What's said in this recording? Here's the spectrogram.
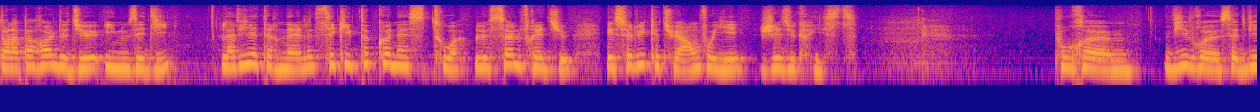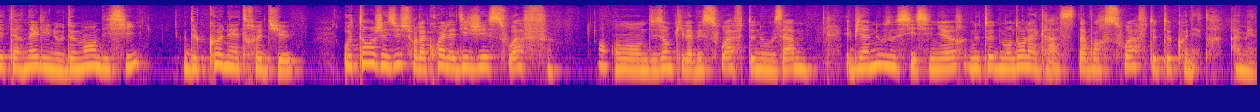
Dans la parole de Dieu, il nous est dit, la vie éternelle, c'est qu'ils te connaissent, toi, le seul vrai Dieu, et celui que tu as envoyé, Jésus-Christ. Pour euh, vivre cette vie éternelle, il nous demande ici de connaître Dieu. Autant Jésus sur la croix, il a dit j'ai soif, en disant qu'il avait soif de nos âmes. Eh bien nous aussi, Seigneur, nous te demandons la grâce d'avoir soif de te connaître. Amen.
